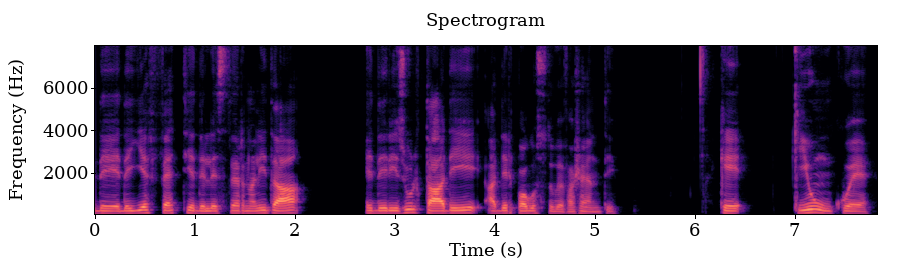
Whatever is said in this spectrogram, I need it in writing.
de- degli effetti e delle esternalità e dei risultati a dir poco stupefacenti. Che chiunque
